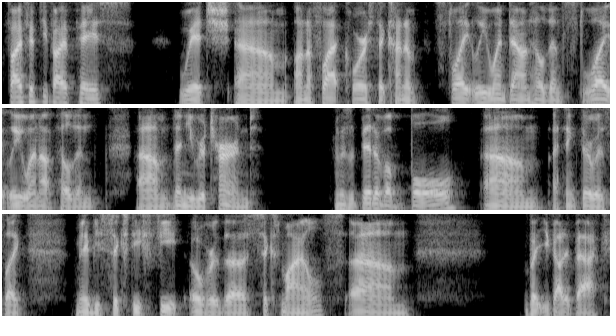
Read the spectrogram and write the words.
555 pace which um, on a flat course that kind of slightly went downhill, then slightly went uphill, then um, then you returned. It was a bit of a bowl. Um, I think there was like maybe 60 feet over the six miles. Um, but you got it back.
